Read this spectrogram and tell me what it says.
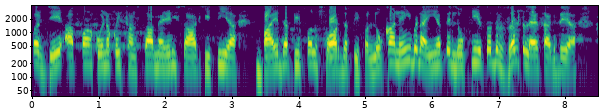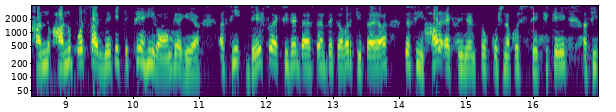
ਪਰ ਜੇ ਆਪਾਂ ਕੋਈ ਨਾ ਕੋਈ ਸੰਸਥਾ ਮੈਂ ਜਿਹੜੀ ਸਟਾਰਟ ਕੀਤੀ ਆ by the people for the people ਲੋਕਾਂ ਨੇ ਹੀ ਬਣਾਈ ਆ ਤੇ ਲੋਕੀ ਇਹ ਤੋਂ ਰਿਜ਼ਲਟ ਲੈ ਸਕਦੇ ਆ। ਸਾਨੂੰ ਸਾਨੂੰ ਪੁੱਛ ਸਕਦੇ ਕਿ ਕਿੱਥੇ ਅਸੀਂ ਰੋਂਗ ਹੈਗੇ ਆ। ਅਸੀਂ 150 ਐਕਸੀਡੈਂਟ ਇਸ ਟਾਈਮ ਤੇ ਕਵਰ ਕੀਤਾ ਆ ਤੇ ਅਸੀਂ ਹਰ ਐਕਸੀਡੈਂਟ ਤੋਂ ਕੁਝ ਨਾ ਕੁਝ ਸਿੱਖ ਕੇ ਅਸੀਂ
